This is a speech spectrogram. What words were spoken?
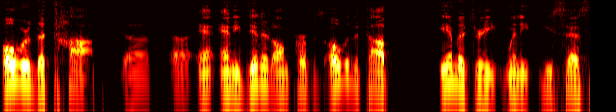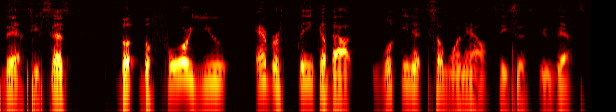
over the top, uh, uh and, and he did it on purpose, over the top imagery when he, he says this. He says, but before you ever think about looking at someone else, he says, do this.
